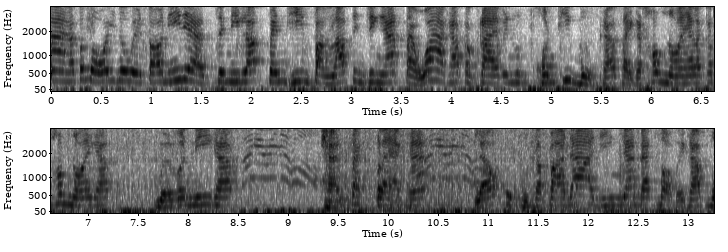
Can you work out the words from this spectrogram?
มากครับต้องบอกว่าอินโนเวทตอนนี้เนี่ยเจนีรับเป็นทีมฝั่งรับจริงๆฮะแต่ว่าครับกลับกลายเป็นคนที่บุกครับใส่กระท่อมน้อยฮะแล้วกระท่อมน้อยครับ เหมือนวันนี้ครับ แผนแปลกๆฮะแล้วโอ้โหสปาด้ายิงนะแบ็คบอกไปครับโบ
